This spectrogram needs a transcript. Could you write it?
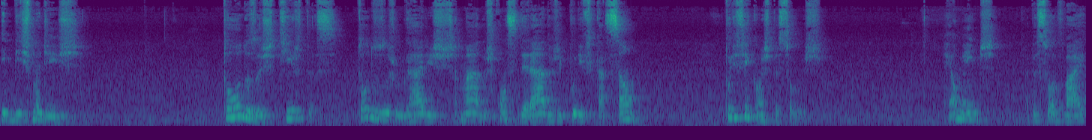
E Bhishma diz: todos os Tirtas, todos os lugares chamados, considerados de purificação, purificam as pessoas. Realmente, a pessoa vai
